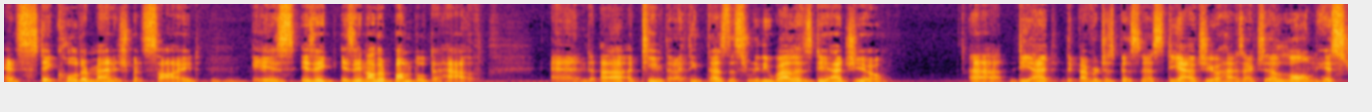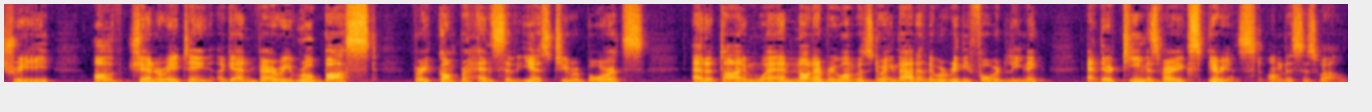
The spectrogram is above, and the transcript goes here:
and stakeholder management side mm-hmm. is is a is another bundle to have. And uh, a team that I think does this really well is Diageo, uh, Diag- the beverages business. Diageo has actually a long history of generating again very robust very comprehensive ESG reports at a time when not everyone was doing that and they were really forward leaning. And their team is very experienced on this as well.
